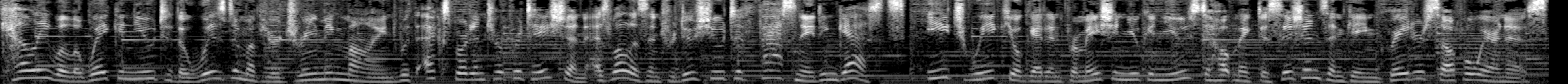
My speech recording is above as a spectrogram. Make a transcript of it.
Kelly will awaken you to the wisdom of your dreaming mind with expert interpretation, as well as introduce you to fascinating guests. Each week, you'll get information you can use to help make decisions and gain greater self-awareness.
